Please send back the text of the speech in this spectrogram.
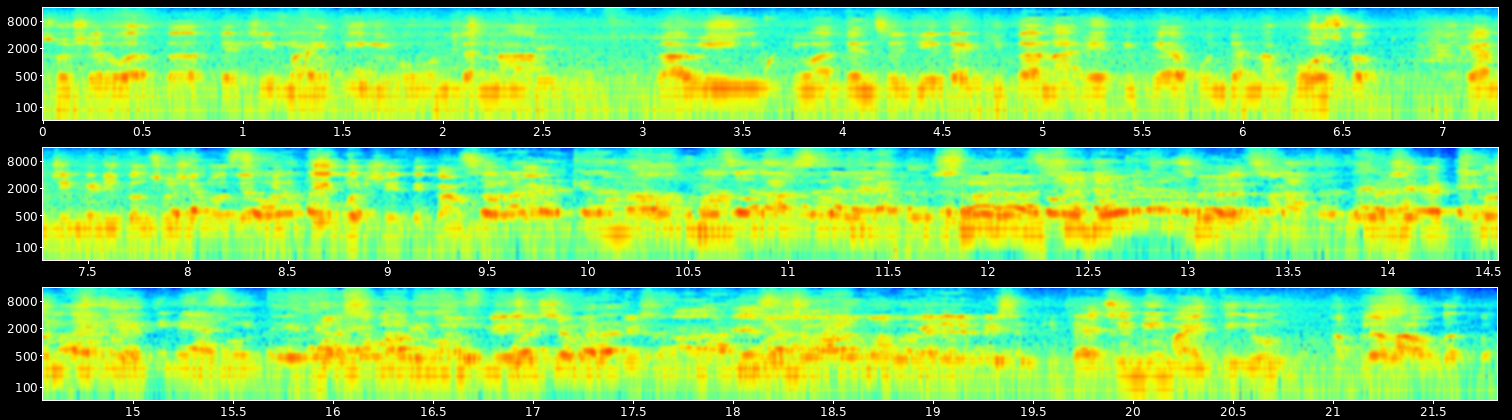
सोशल वर्कर त्याची माहिती घेऊन त्यांना गावी किंवा त्यांचं जे काही ठिकाण आहे तिथे आपण त्यांना पोहोच करतो. हे आमचे मेडिकल सोशल वर्कर कित्येक वर्ष ते काम हा दाखल झालाय. सर, असे जे- सर, त्याची वर्षभरात. हा, मी माहिती घेऊन आपल्याला अवगत करतो.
